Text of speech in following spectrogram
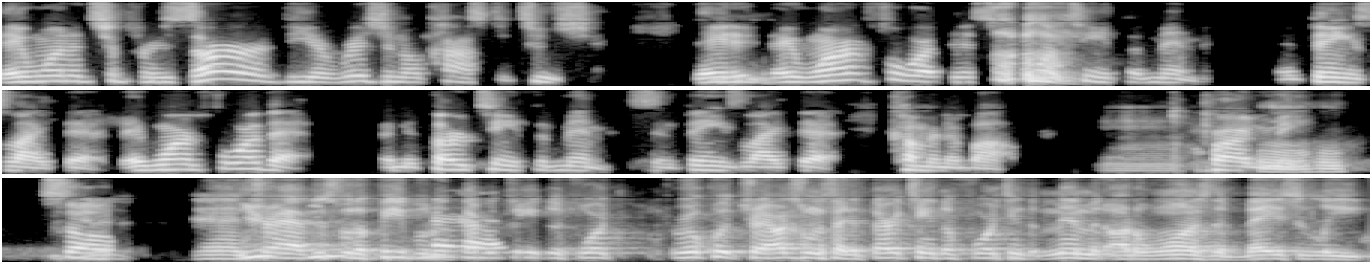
They wanted to preserve the original Constitution. They di- they weren't for this 14th Amendment and things like that. They weren't for that and the 13th Amendments and things like that coming about. Mm. Pardon me. Mhm. So And You- Trav, just for the people, the 13th and 14th, real quick, Trav, I just want to say the 13th and 14th Amendment are the ones that basically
